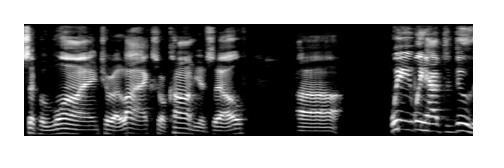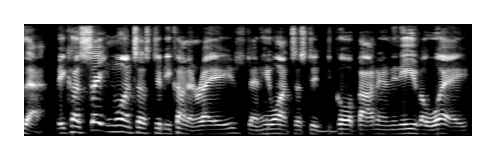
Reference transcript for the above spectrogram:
sip of wine to relax or calm yourself. Uh, we we have to do that because Satan wants us to become enraged, and he wants us to go about in an evil way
